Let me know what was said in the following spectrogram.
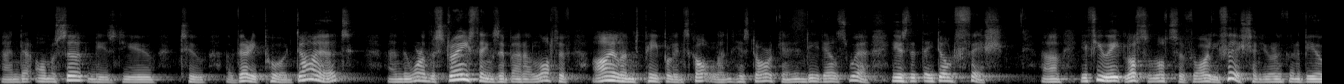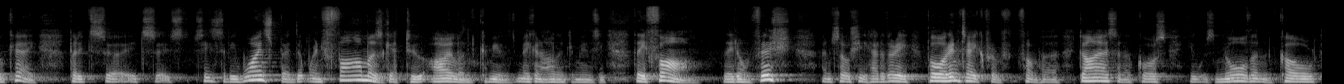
and that almost certainly is due to a very poor diet. And one of the strange things about a lot of island people in Scotland, historically and indeed elsewhere, is that they don't fish. Um, if you eat lots and lots of oily fish, then you're going to be okay. But it's, uh, it's, it seems to be widespread that when farmers get to island communities, make an island community, they farm. They don't fish, and so she had a very poor intake from, from her diet, and of course it was northern and cold,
